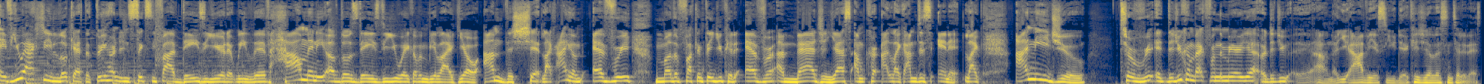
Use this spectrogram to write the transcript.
if you actually look at the 365 days a year that we live, how many of those days do you wake up and be like, yo, I'm the shit? Like I am every motherfucking thing you could ever imagine. Yes, I'm cur- I, like, I'm just in it. Like I need you to re- eh, did you come back from the mirror yet or did you eh, i don't know you obviously you did because you're listening to this.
